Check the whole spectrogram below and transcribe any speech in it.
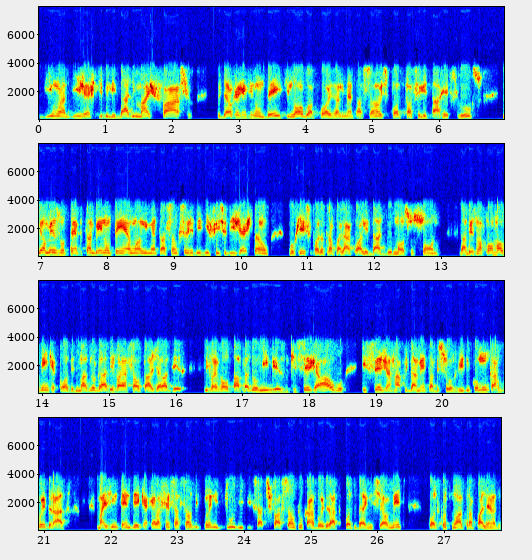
de uma digestibilidade mais fácil. O ideal é que a gente não deite logo após a alimentação, isso pode facilitar refluxo, e ao mesmo tempo também não tenha uma alimentação que seja de difícil digestão, porque isso pode atrapalhar a qualidade do nosso sono. Da mesma forma, alguém que acorda de madrugada e vai assaltar a geladeira e vai voltar para dormir, mesmo que seja algo que seja rapidamente absorvido como um carboidrato. Mas entender que aquela sensação de plenitude e de satisfação que o carboidrato pode dar inicialmente pode continuar atrapalhando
